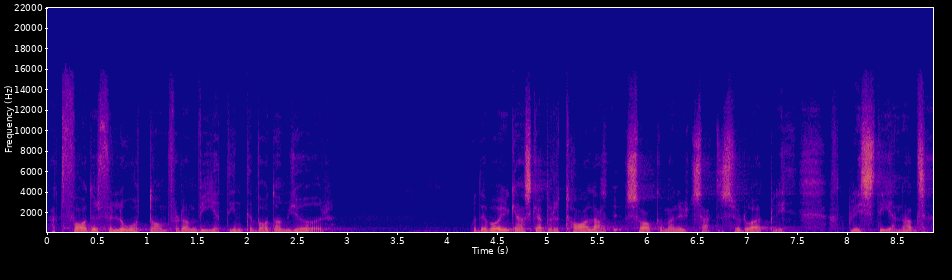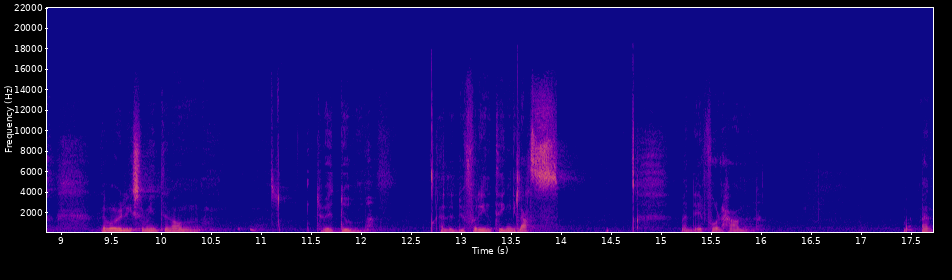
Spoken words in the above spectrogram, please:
att Fader förlåt dem för de vet inte vad de gör. Och det var ju ganska brutala saker man utsattes för då, att bli, att bli stenad. Det var ju liksom inte någon, du är dum, eller du får inte en glass. Men det får han. Men,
